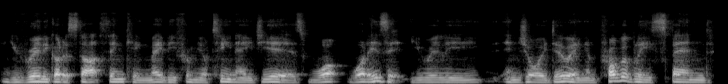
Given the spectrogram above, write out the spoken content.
you've really got to start thinking, maybe from your teenage years, what what is it you really enjoy doing, and probably spend,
